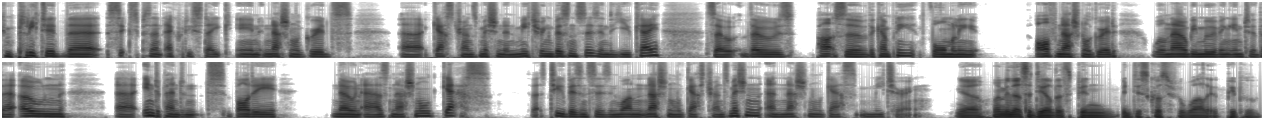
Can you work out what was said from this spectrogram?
completed their 60% equity stake in National Grid's uh, gas transmission and metering businesses in the UK. So those parts of the company, formerly of National Grid, will now be moving into their own uh, independent body known as National Gas. So that's two businesses in one National Gas Transmission and National Gas Metering. Yeah, I mean that's a deal that's been been discussed for a while. People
